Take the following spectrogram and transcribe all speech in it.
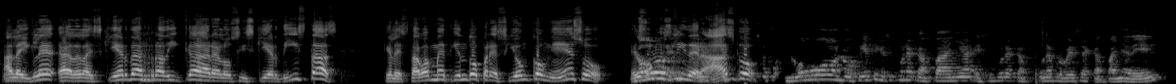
a la, igle- a la izquierda radical, a los izquierdistas que le estaban metiendo presión con eso. Eso no, es liderazgo. no, no, fíjate que eso fue una campaña, eso fue una, una promesa de campaña de él.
